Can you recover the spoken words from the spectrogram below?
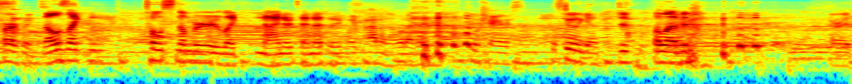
Perfect. That was like toast number like nine or ten, I think. Like I don't know, whatever. Who cares? Let's do it again. Just eleven. All right.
